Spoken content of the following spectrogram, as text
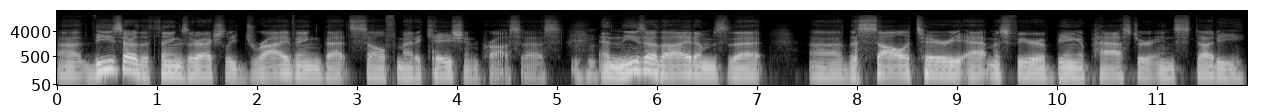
uh, these are the things that are actually driving that self-medication process mm-hmm. and these are the items that uh, the solitary atmosphere of being a pastor in study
